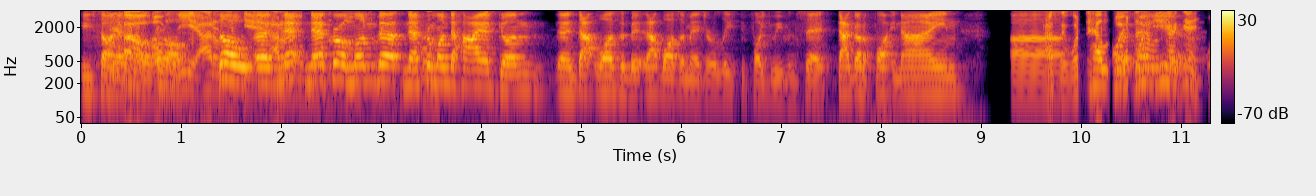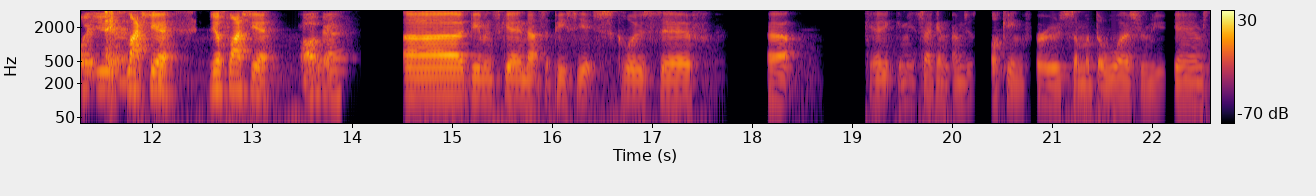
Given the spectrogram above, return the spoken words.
He's talking Yeah. about Oh, overall. overall, yeah, I don't so, yeah, uh, ne- know what's the Necromunda, lowest rated score. Necromunda hired gun, and that was a bit, that was a major release before you even said that got a 49. Uh, I said, "What the hell? What, What, the what hell year? What year? last year, just last year. okay. Uh, Demon Skin, that's a PC exclusive. Uh, okay, give me a second. I'm just looking through some of the worst review games.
